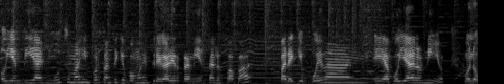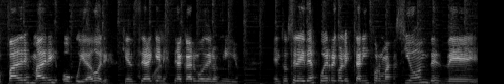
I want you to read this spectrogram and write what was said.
hoy en día es mucho más importante que podamos entregar herramientas a los papás para que puedan eh, apoyar a los niños. Bueno, padres, madres o cuidadores, quien sea quien esté a cargo de los niños. Entonces la idea es poder recolectar información desde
